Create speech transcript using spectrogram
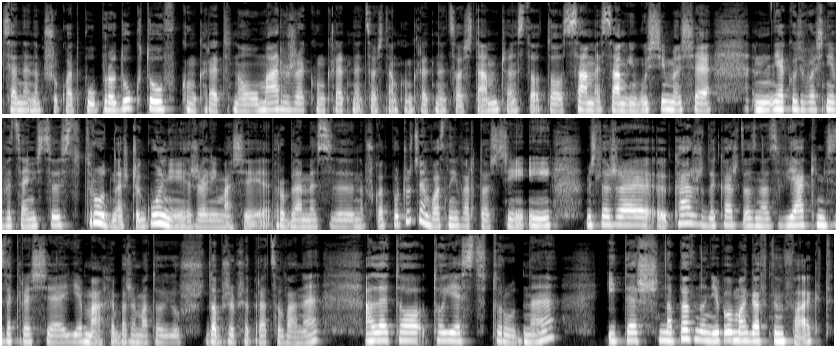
cenę na przykład półproduktów, konkretną marżę, konkretne coś tam, konkretne coś tam. Często to same, sami musimy się jakoś właśnie wycenić, co jest trudne, szczególnie szczególnie jeżeli ma się problemy z na przykład poczuciem własnej wartości. I myślę, że każdy, każda z nas w jakimś zakresie je ma, chyba że ma to już dobrze przepracowane, ale to, to jest trudne i też na pewno nie pomaga w tym fakt,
